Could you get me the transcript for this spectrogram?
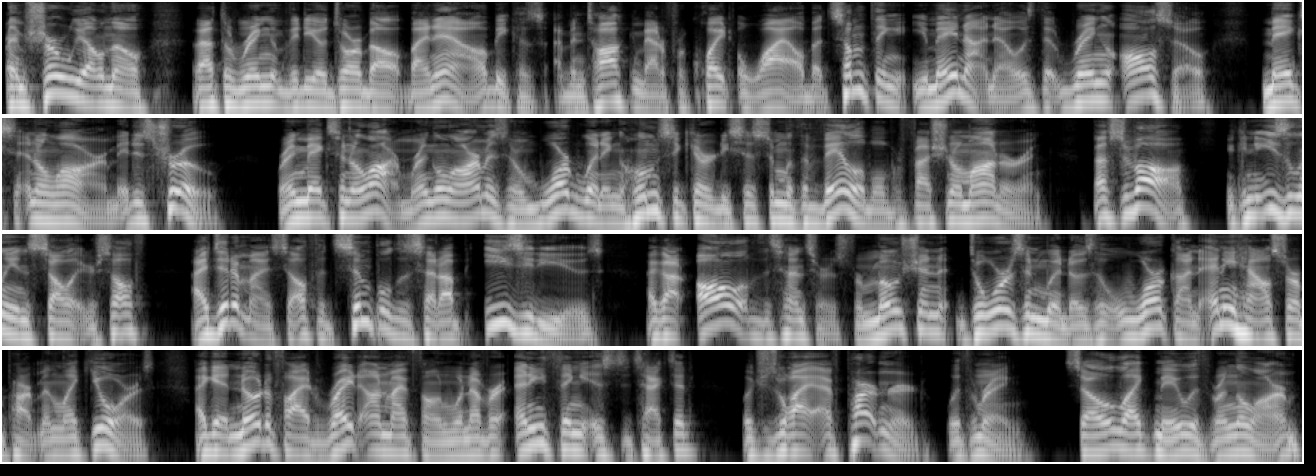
I'm sure we all know about the Ring video doorbell by now because I've been talking about it for quite a while. But something you may not know is that Ring also makes an alarm. It is true. Ring makes an alarm. Ring Alarm is an award winning home security system with available professional monitoring. Best of all, you can easily install it yourself. I did it myself. It's simple to set up, easy to use. I got all of the sensors for motion, doors, and windows that will work on any house or apartment like yours. I get notified right on my phone whenever anything is detected, which is why I've partnered with Ring. So, like me with Ring Alarm,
